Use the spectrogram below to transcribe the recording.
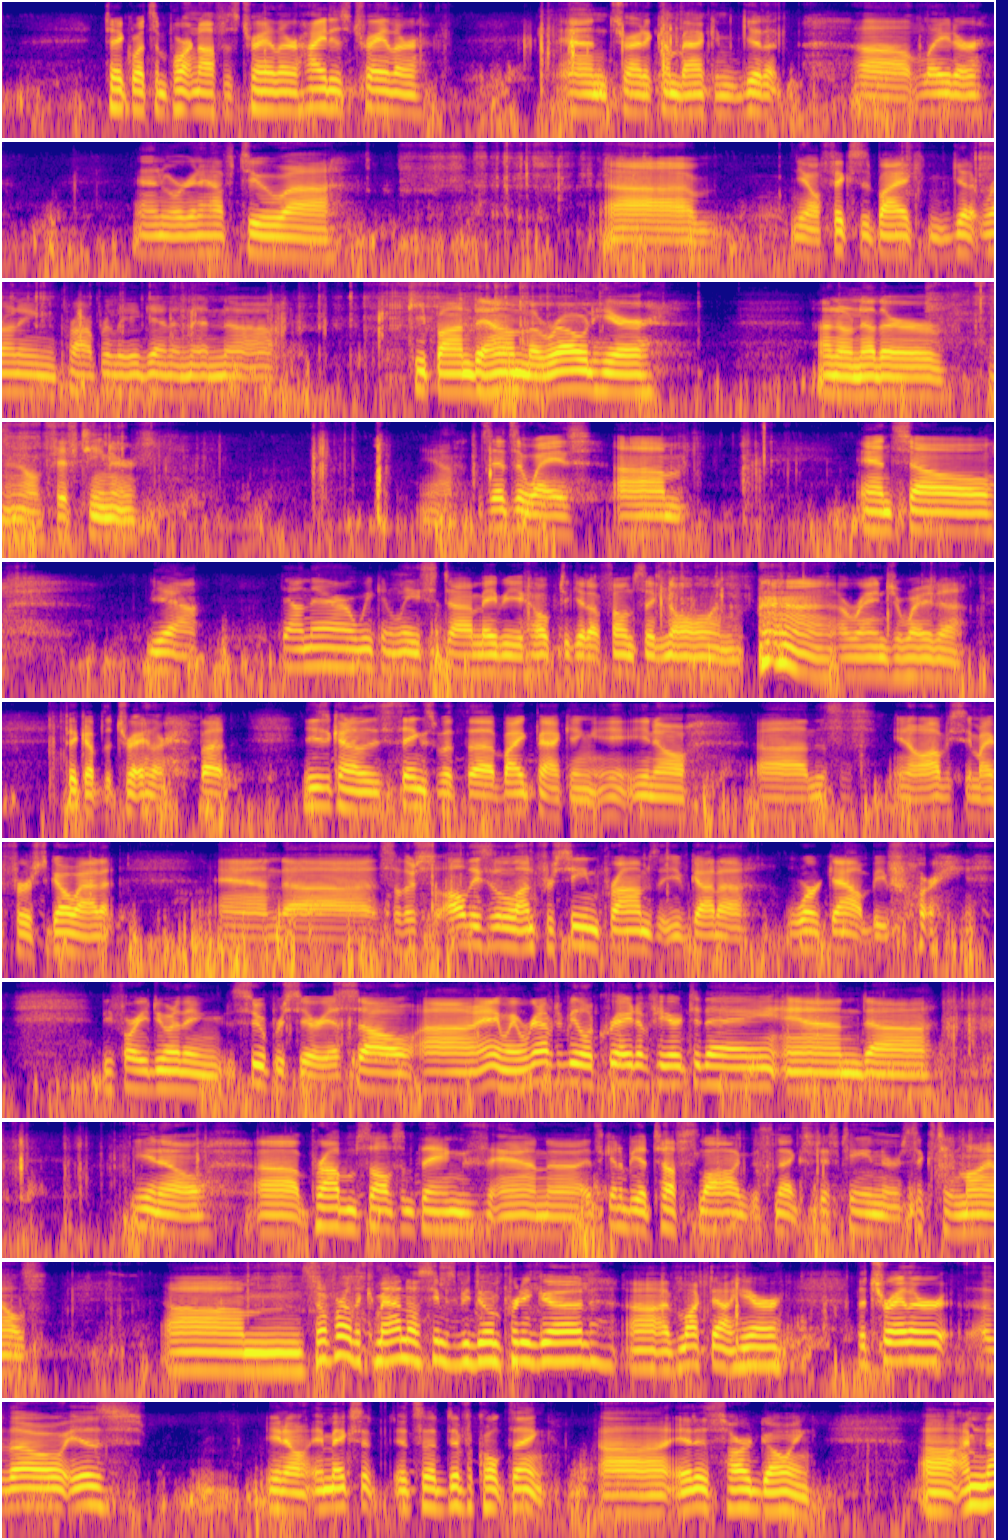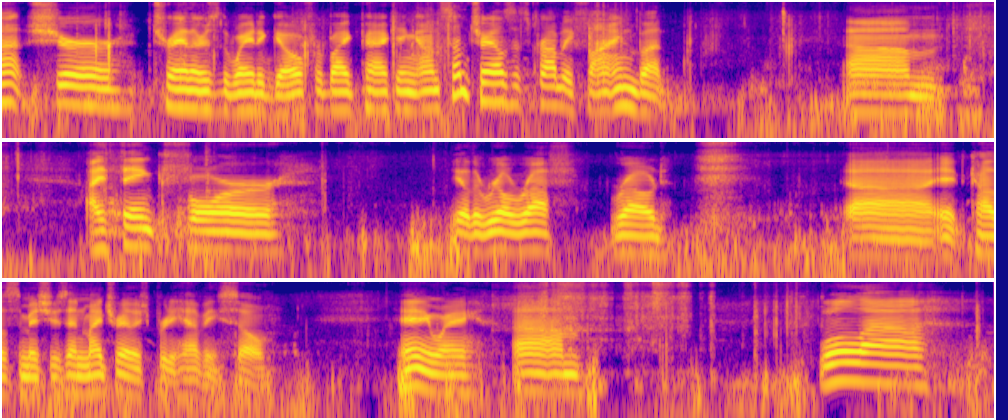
take what's important off his trailer hide his trailer and try to come back and get it uh, later. And we're gonna have to uh, um, you know, fix his bike and get it running properly again and then uh, keep on down the road here. I don't know, another, you know, 15 or, yeah, it's, a ways. Um, and so, yeah, down there we can at least uh, maybe hope to get a phone signal and arrange a way to pick up the trailer. But these are kind of the things with uh, bike packing, you know, Uh, this is, you know, obviously my first go at it. And uh, so there's all these little unforeseen problems that you've got to work out before you, before you do anything super serious. So uh, anyway, we're gonna have to be a little creative here today and uh, you know, uh, problem solve some things and uh, it's gonna be a tough slog this next 15 or 16 miles. Um, so far the Commando seems to be doing pretty good. Uh, I've lucked out here. The trailer though is, you know, it makes it, it's a difficult thing. Uh, it is hard going. Uh, I'm not sure trailer is the way to go for bike packing. On some trails it's probably fine, but um, I think for you know the real rough road, uh, it caused some issues, and my trailer's pretty heavy. So anyway, um, we'll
